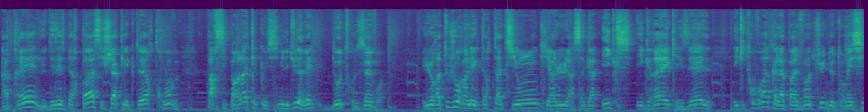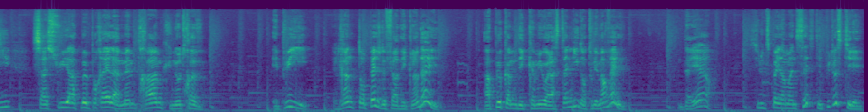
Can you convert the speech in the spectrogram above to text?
Après, ne désespère pas si chaque lecteur trouve par-ci par-là quelques similitudes avec d'autres œuvres. Il y aura toujours un lecteur tatillon qui a lu la saga X, Y et Z et qui trouvera qu'à la page 28 de ton récit, ça suit à peu près la même trame qu'une autre œuvre. Et puis, rien ne t'empêche de faire des clins d'œil. Un peu comme des cameos à la Stanley dans tous les Marvel. D'ailleurs, celui de Spider-Man 7 était plutôt stylé.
